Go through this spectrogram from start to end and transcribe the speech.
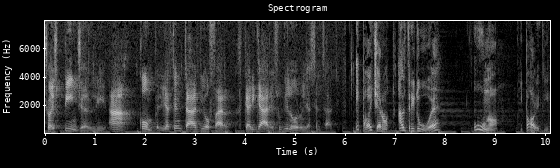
cioè spingerli a compiere gli attentati o far scaricare su di loro gli attentati. E poi c'erano altri due, uno, Ippoliti,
